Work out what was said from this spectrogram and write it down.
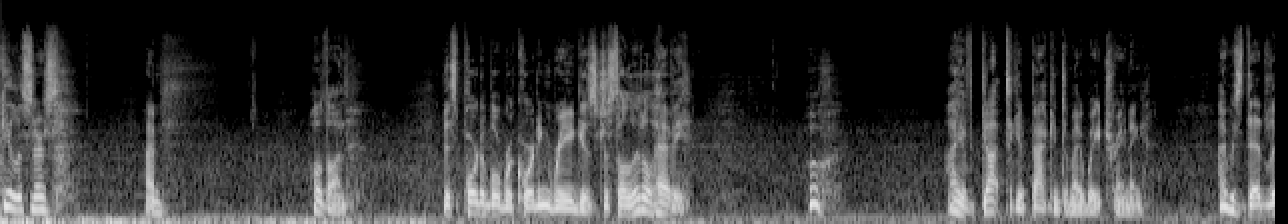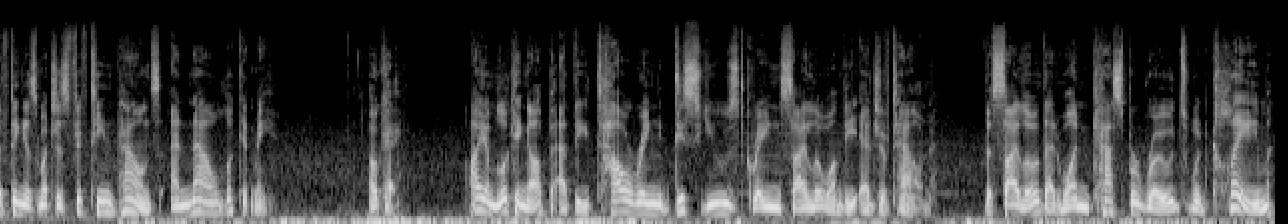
Okay, listeners, I'm. Hold on. This portable recording rig is just a little heavy. Whew. I have got to get back into my weight training. I was deadlifting as much as 15 pounds, and now look at me. Okay, I am looking up at the towering, disused grain silo on the edge of town. The silo that one Casper Rhodes would claim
